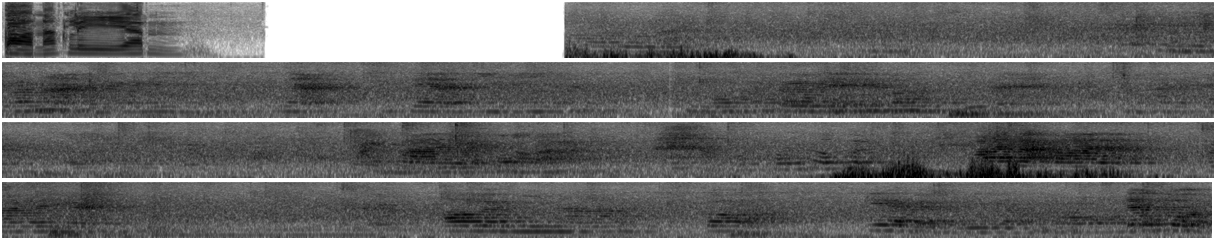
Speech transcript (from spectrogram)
ต่อนักเรียน เอาแบบนี้นะ ก็แก้แบบเดียวได้หมด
